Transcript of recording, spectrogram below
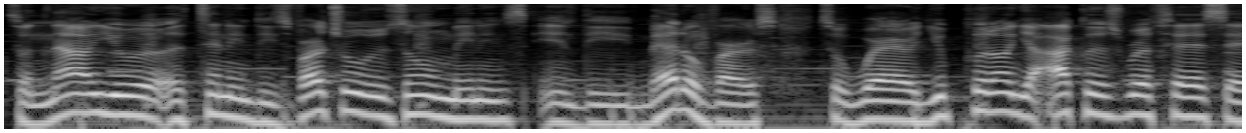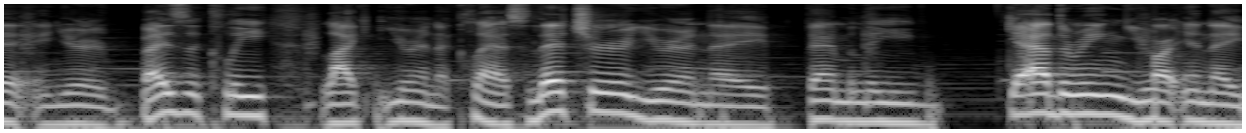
So now you're attending these virtual Zoom meetings in the metaverse to where you put on your Oculus Rift headset and you're basically like you're in a class lecture, you're in a family gathering, you are in a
